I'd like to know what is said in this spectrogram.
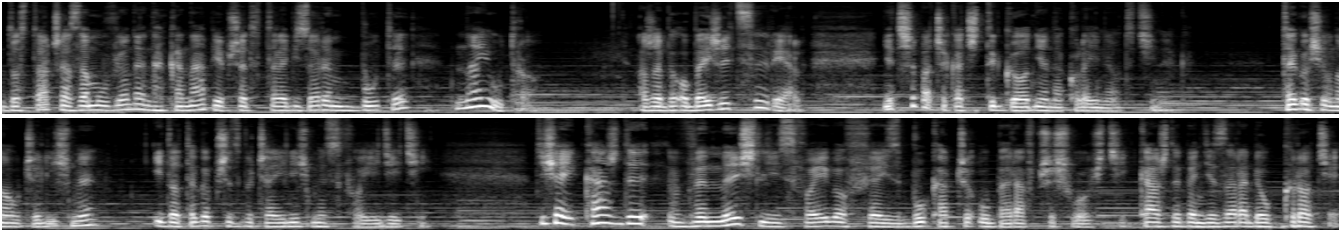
dostarcza zamówione na kanapie przed telewizorem buty na jutro. A żeby obejrzeć serial, nie trzeba czekać tygodnia na kolejny odcinek. Tego się nauczyliśmy i do tego przyzwyczailiśmy swoje dzieci. Dzisiaj każdy wymyśli swojego Facebooka czy Ubera w przyszłości. Każdy będzie zarabiał krocie,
